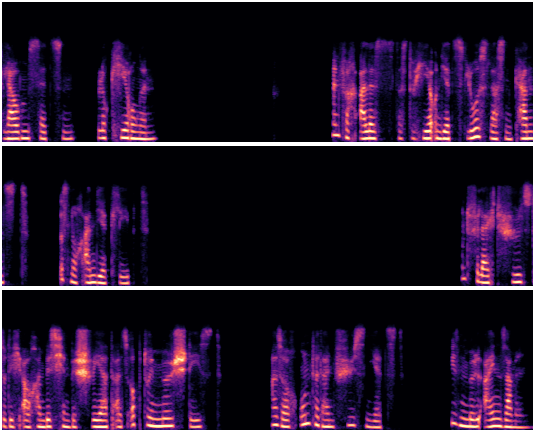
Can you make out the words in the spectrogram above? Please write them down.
Glaubenssätzen, Blockierungen. Einfach alles, das du hier und jetzt loslassen kannst, das noch an dir klebt. Und vielleicht fühlst du dich auch ein bisschen beschwert, als ob du im Müll stehst. Also auch unter deinen Füßen jetzt diesen Müll einsammeln.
